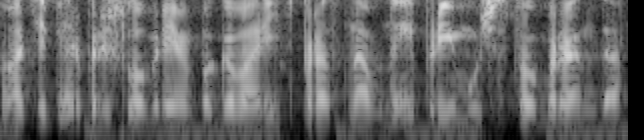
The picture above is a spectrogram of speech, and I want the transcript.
Ну а теперь пришло время поговорить про основные преимущества бренда.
